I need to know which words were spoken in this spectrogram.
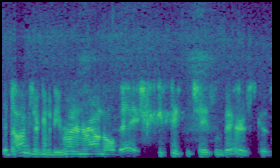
the dogs are going to be running around all day chasing bears because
